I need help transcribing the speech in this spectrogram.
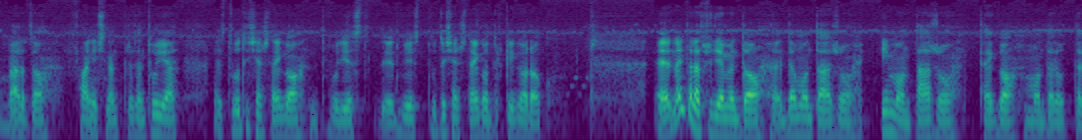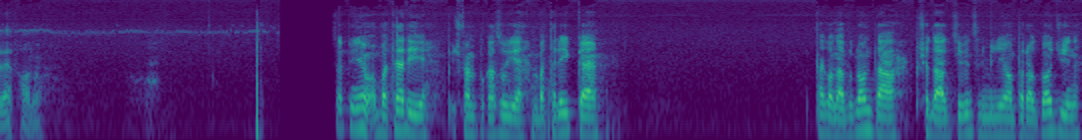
bardzo fajnie się nam prezentuje z 2020, 2002 roku. E, No i teraz przejdziemy do demontażu i montażu tego modelu telefonu. Zapomniałem o baterii, już Wam pokazuję bateryjkę. Tak ona wygląda, przyda 900 mAh.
